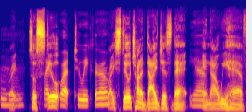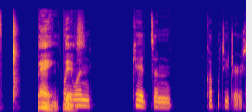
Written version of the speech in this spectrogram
right Mhm. so Like still what? Two weeks ago. right still trying to digest that Yeah. and now we have bang this Twenty-one kids and a couple teachers.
